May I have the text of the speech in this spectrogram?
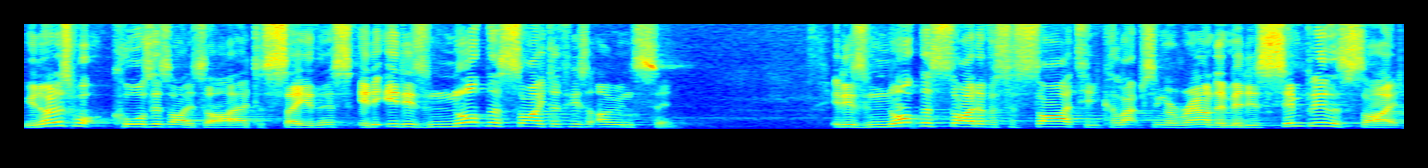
You notice what causes Isaiah to say this? it, it is not the sight of his own sin. It is not the sight of a society collapsing around him. It is simply the sight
